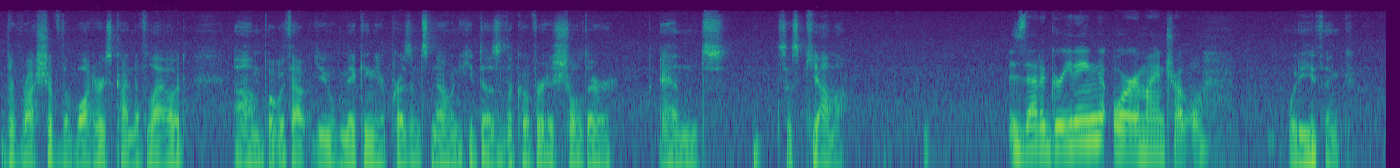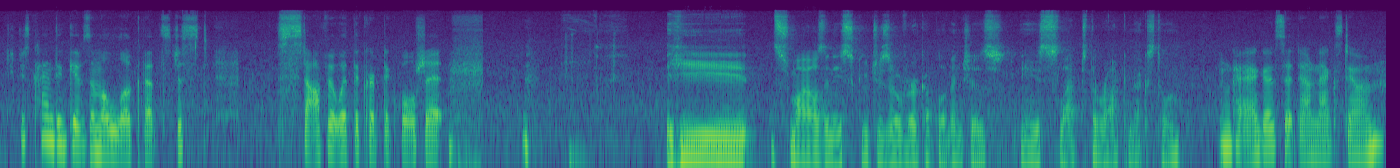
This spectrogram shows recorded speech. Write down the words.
the rush of the water is kind of loud. Um, but without you making your presence known, he does look over his shoulder and says, Kiyama, Is that a greeting, or am I in trouble? what do you think? She just kind of gives him a look that's just stop it with the cryptic bullshit. He smiles and he scooches over a couple of inches. He slaps the rock next to him. Okay, I go sit down next to him.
